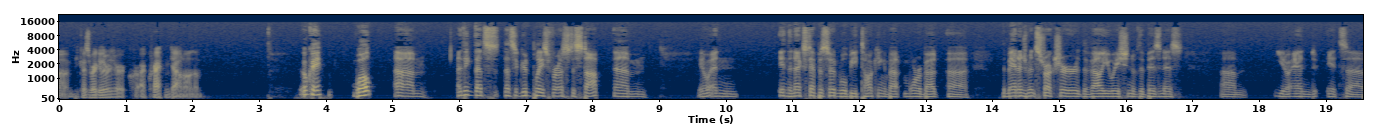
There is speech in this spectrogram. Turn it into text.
um, because regulators are, cr- are cracking down on them. Okay. Well, um, I think that's that's a good place for us to stop. Um, you know, and in the next episode, we'll be talking about more about uh, the management structure, the valuation of the business, um, you know, and its uh,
